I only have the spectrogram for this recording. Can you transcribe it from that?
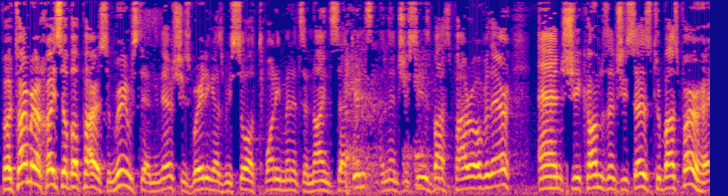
For a Timer Paris, so Miriam standing there, she's waiting as we saw 20 minutes and 9 seconds, and then she sees Bas Para over there, and she comes and she says to Bas Para,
